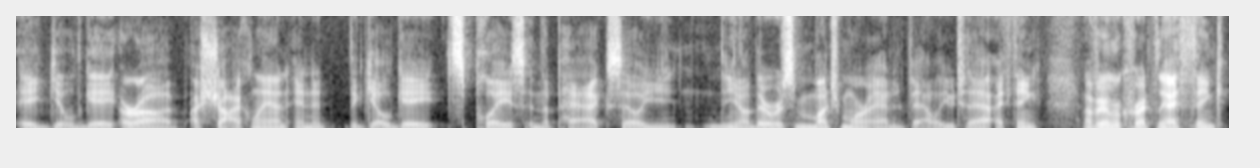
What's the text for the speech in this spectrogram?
a guild gate or a, a shockland in the guild gate's place in the pack. So you you know there was much more added value to that. I think if I remember correctly, I think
